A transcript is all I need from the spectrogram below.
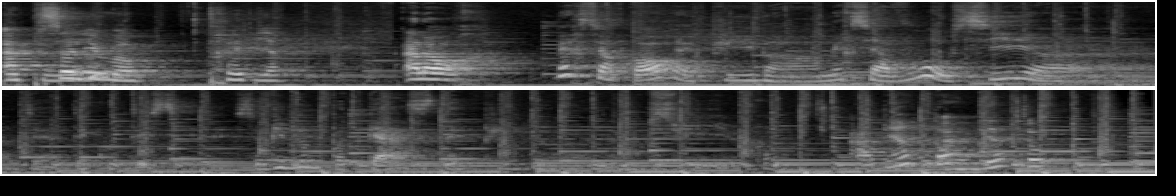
Absolument. Très bien. Alors, merci encore. Et puis, ben, merci à vous aussi euh, de- d'écouter ce, ce Podcast et puis de, de nous suivre. À bientôt. À bientôt.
